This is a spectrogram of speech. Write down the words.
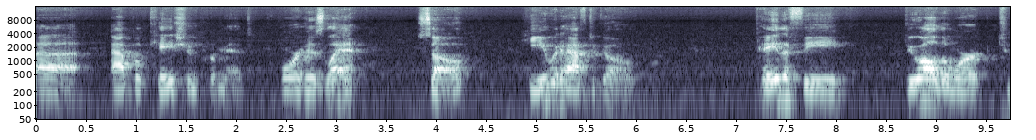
uh, application permit for his land. So he would have to go pay the fee, do all the work to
